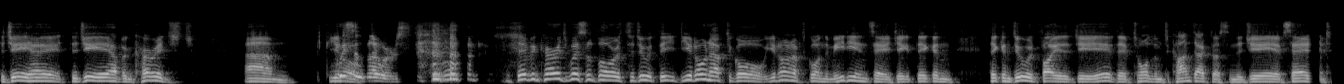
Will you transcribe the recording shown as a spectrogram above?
the GAA, the GAA have encouraged, um, you whistleblowers. Know, they've encouraged whistleblowers to do it. They, you don't have to go. You don't have to go in the media and say they, they can they can do it via the GAA. They've told them to contact us, and the GAA have said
